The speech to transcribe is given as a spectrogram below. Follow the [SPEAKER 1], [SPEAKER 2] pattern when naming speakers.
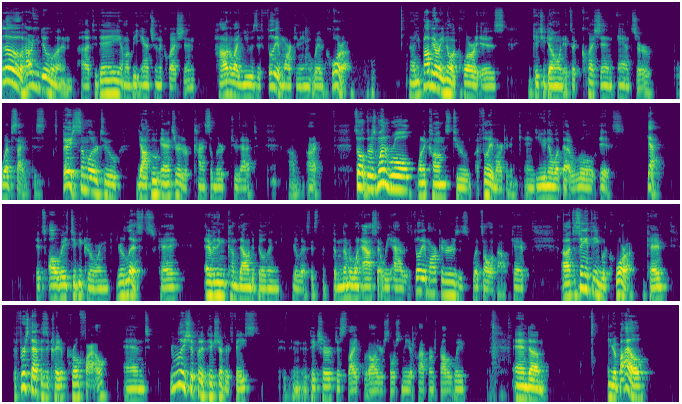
[SPEAKER 1] Hello, how are you doing? Uh, today I'm going to be answering the question, how do I use affiliate marketing with Quora? Now you probably already know what Quora is. In case you don't, it's a question and answer website. It's very similar to Yahoo Answers or kind of similar to that. Um, all right. So there's one rule when it comes to affiliate marketing. And do you know what that rule is? Yeah, it's always to be growing your lists, okay? Everything comes down to building your list. It's the, the number one asset we have as affiliate marketers is what it's all about, okay? Uh, it's the same thing with Quora, okay? The first step is to create a profile, and you really should put a picture of your face in, in the picture, just like with all your social media platforms, probably. And um, in your bio,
